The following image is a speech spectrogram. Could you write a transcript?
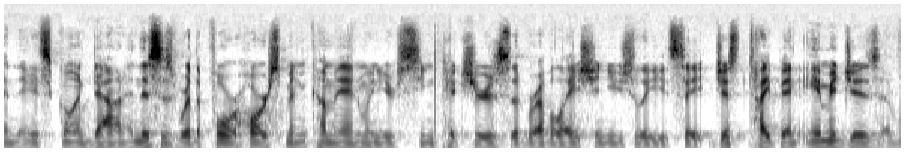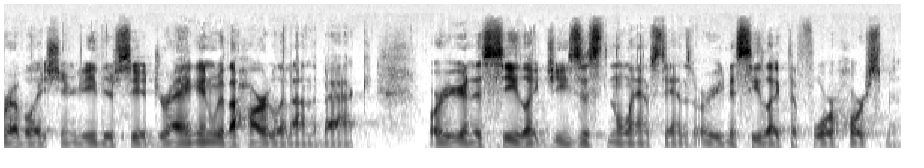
and it's going down. And this is where the four horsemen come in. When you've seen pictures of Revelation, usually you'd say, just type in images of Revelation. You're going to either see a dragon with a harlot on the back, or you're going to see like Jesus in the lampstands, or you're going to see like the four horsemen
